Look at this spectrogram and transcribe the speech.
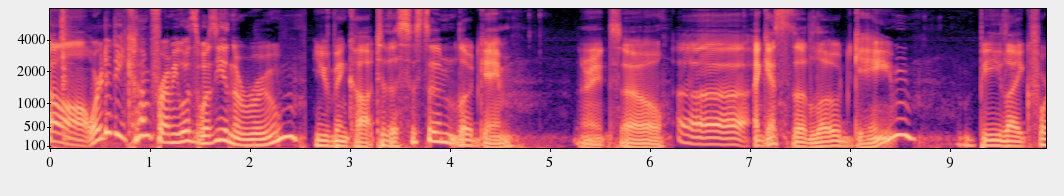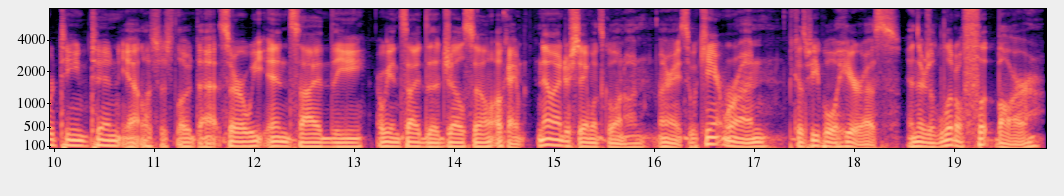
Oh, where did he come from? He was was he in the room? You've been caught to the system load game. All right, so uh I guess the load game be like 1410. Yeah, let's just load that. So are we inside the are we inside the jail cell? Okay, now I understand what's going on. All right, so we can't run because people will hear us. And there's a little foot bar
